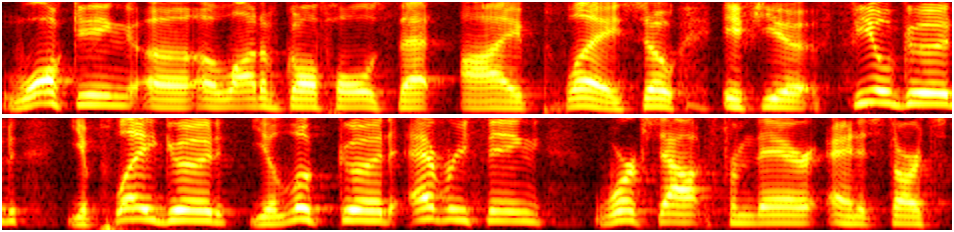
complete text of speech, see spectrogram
walking uh, a lot of golf holes that I play. So if you feel good, you play good, you look good, everything works out from there and it starts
